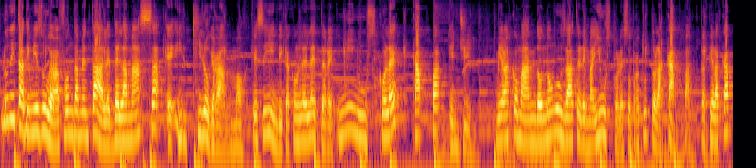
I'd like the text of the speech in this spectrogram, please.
L'unità di misura fondamentale della massa è il chilogrammo, che si indica con le lettere minuscole K e G. Mi raccomando, non usate le maiuscole, soprattutto la K, perché la K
